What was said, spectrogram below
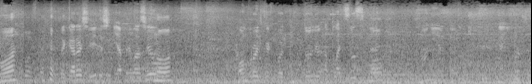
О, Да, короче, видишь, я приложил, но, он вроде как бы то ли оплатился, да? но. но нет, я не прошел.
